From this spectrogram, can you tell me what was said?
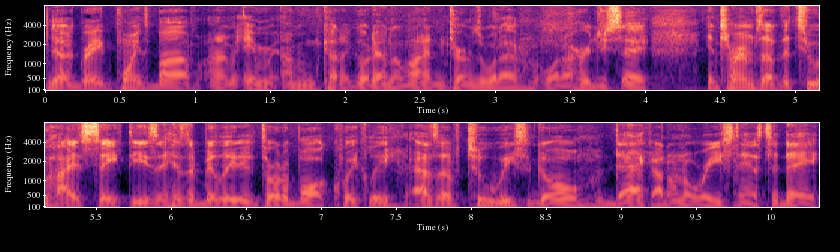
Yeah, great points, Bob. Um, and I'm kind of go down the line in terms of what I what I heard you say. In terms of the two high safeties and his ability to throw the ball quickly, as of two weeks ago, Dak. I don't know where he stands today.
